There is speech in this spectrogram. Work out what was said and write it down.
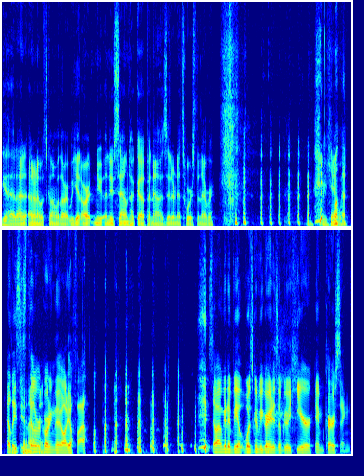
go ahead. I, I don't know what's going on with Art. We get Art new, a new sound hookup, and now his internet's worse than ever. we can't win. At We least he's cannot still win. recording the audio file. so I'm gonna be. What's gonna be great is I'm gonna hear him cursing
